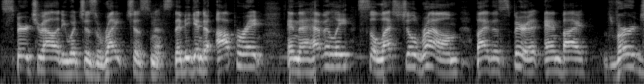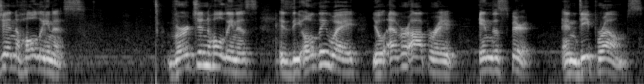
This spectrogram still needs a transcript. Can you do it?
spirituality, which is righteousness. They begin to operate in the heavenly celestial realm by the Spirit and by virgin holiness. Virgin holiness is the only way you'll ever operate in the Spirit and deep realms.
